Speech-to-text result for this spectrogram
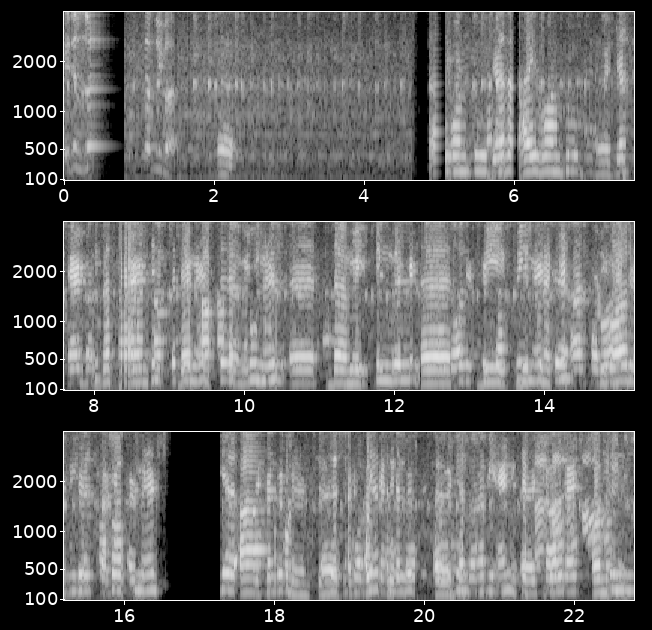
It is lovely one. Uh, I want to just I want to uh, just add one just add after that minutes, after two minutes uh, the meeting will uh, be disconnected uh, because it will take minutes. Yeah, uh, it will be minutes. Just forget a little bit. Uh, it is gonna be end uh, sharp at or meeting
